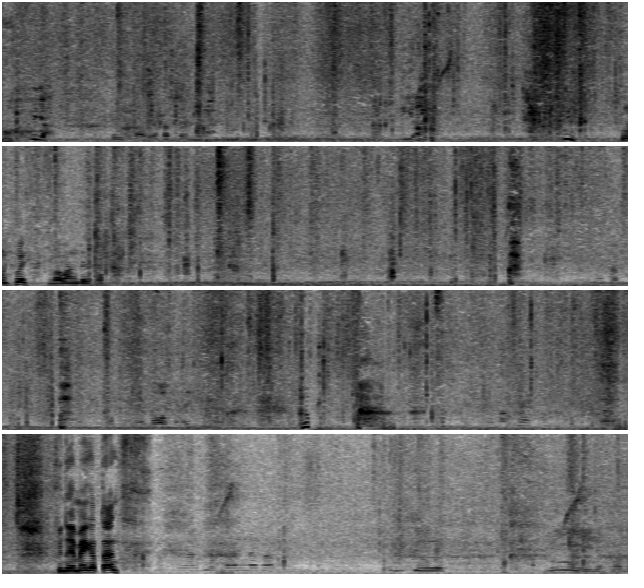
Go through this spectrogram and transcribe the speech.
โอ้ อุ้ยอะภูเขาแล้วครับตอนนี้ เฮ้ยเฮ้ยระวังด้วยครับแล้วรอบไปอยู่นะครับขึ้นได้ไหมกัปตันเดียวกันนะครับผมเจอนี่นะครับ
